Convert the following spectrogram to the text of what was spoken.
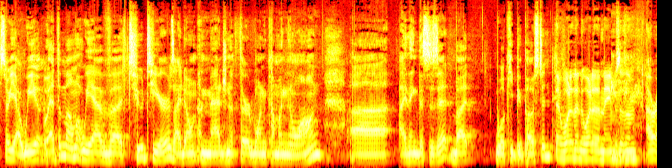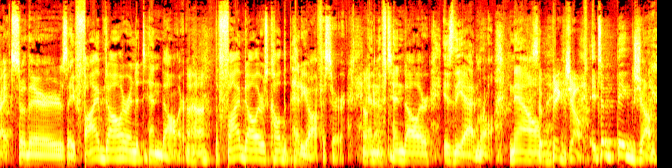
So yeah, we at the moment we have uh, two tiers. I don't imagine a third one coming along. Uh, I think this is it, but we'll keep you posted. And what are the what are the names of them? All right, so there's a five dollar and a ten dollar. The five dollar is called the petty officer, and the ten dollar is the admiral. Now It's a big jump. It's a big jump.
